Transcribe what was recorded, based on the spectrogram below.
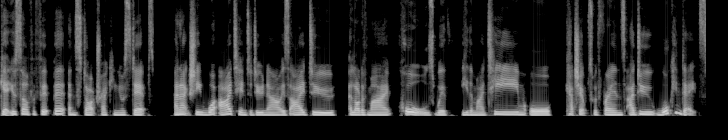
get yourself a Fitbit and start tracking your steps. And actually, what I tend to do now is I do a lot of my calls with either my team or catch ups with friends. I do walking dates.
